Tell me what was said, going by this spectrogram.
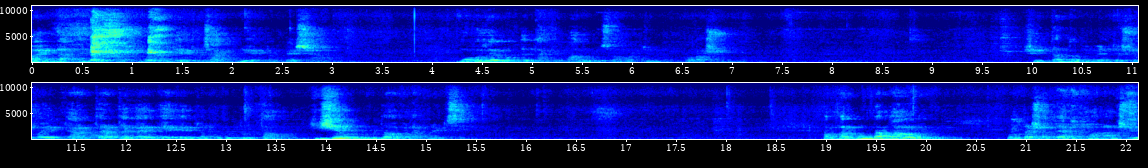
মাইন্ড না থেকে একটা চাকরি, একটা পেশা, মগজের মধ্যে থাকে ভালো কিছু আমার জন্য, পড়াশোনা। সিদ্ধান্ত নেবেন যে সবাই যার যার জায়গায় এক একজনের উদ্যোক্তা হবে। কিসের উদ্যোক্তা হবেন আপনি? ঠিক আপনার কোনটা ভালো লাগে? কোনটার সাথে আপনি মানানসই?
